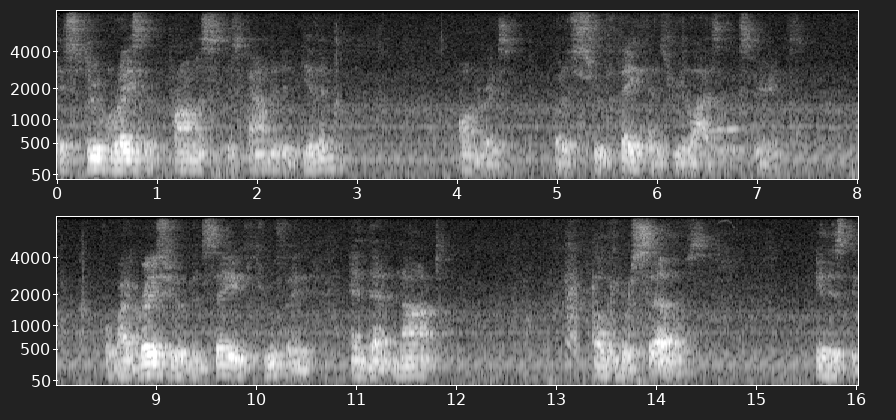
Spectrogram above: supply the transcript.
it's through grace that the promise is founded and given on grace, but it's through faith that it's realized and experienced. For by grace you have been saved through faith, and that not of yourselves. It is the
